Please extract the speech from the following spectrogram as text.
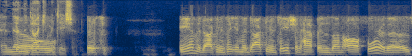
And then so the documentation. and the documentation and the documentation happens on all four of those,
